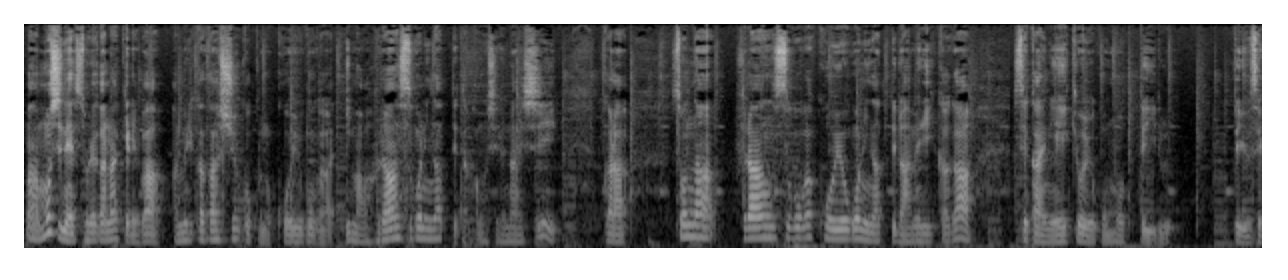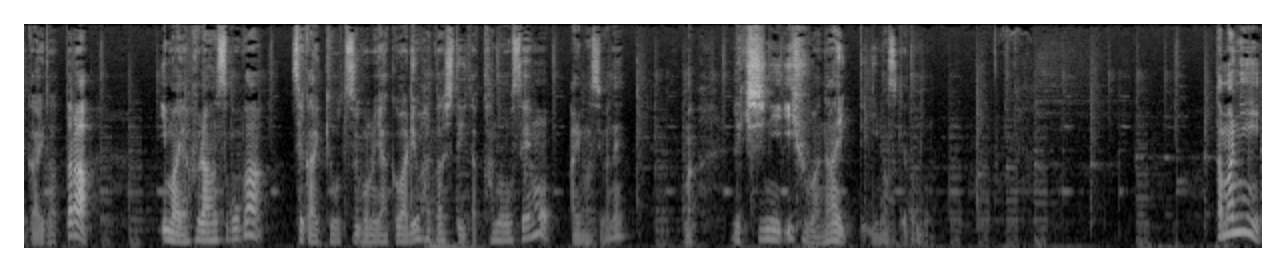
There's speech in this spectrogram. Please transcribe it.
まあ、もしね、それがなければ、アメリカ合衆国の公用語が今はフランス語になってたかもしれないし、から、そんなフランス語が公用語になってるアメリカが世界に影響力を持っているっていう世界だったら、今やフランス語が世界共通語の役割を果たしていた可能性もありますよね。まあ、歴史に if はないって言いますけども。たまに、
